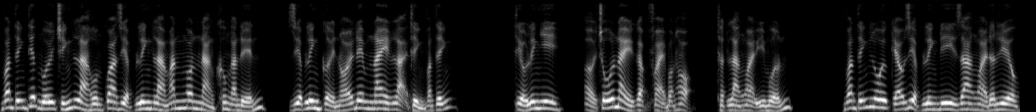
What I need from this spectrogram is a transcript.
Văn Tĩnh tiếc nuối chính là hôm qua Diệp Linh làm ăn ngon nàng không ăn đến, Diệp Linh cười nói đêm nay lại thỉnh Văn Tĩnh. Tiểu Linh Nhi, ở chỗ này gặp phải bọn họ, thật là ngoài ý muốn. Văn Tĩnh lôi kéo Diệp Linh đi ra ngoài đơn liêu.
